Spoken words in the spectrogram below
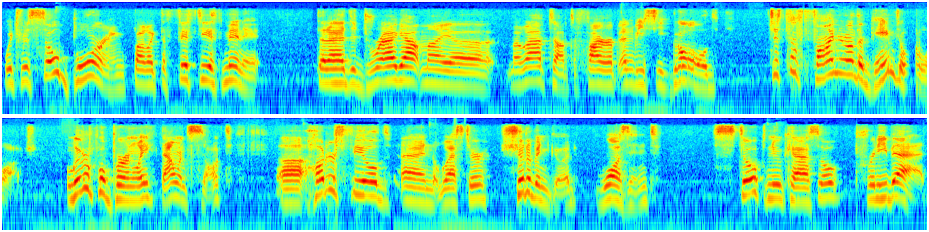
which was so boring by like the 50th minute that I had to drag out my uh, my laptop to fire up NBC Gold just to find another game to watch. Liverpool Burnley, that one sucked. Uh, Huddersfield and Leicester should have been good, wasn't. Stoke Newcastle, pretty bad.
